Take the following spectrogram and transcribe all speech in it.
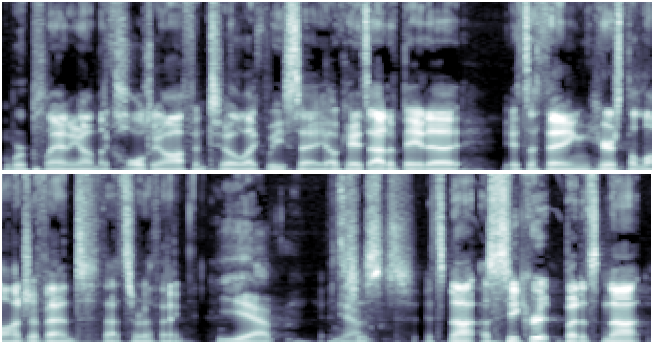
We're planning on like holding off until like we say, okay, it's out of beta, it's a thing. Here's the launch event, that sort of thing. Yep. It's yep. just it's not a secret, but it's not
